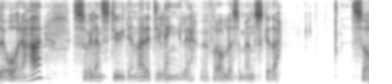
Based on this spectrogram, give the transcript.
det året her, så vil den studien være tilgjengelig for alle som ønsker det. Så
